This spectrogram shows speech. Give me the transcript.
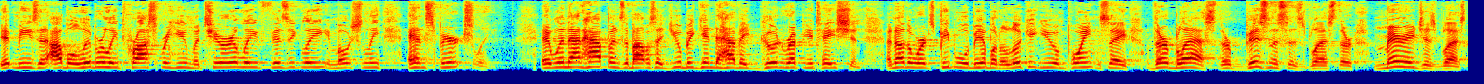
It means that I will liberally prosper you materially, physically, emotionally, and spiritually. And when that happens, the Bible says you'll begin to have a good reputation. In other words, people will be able to look at you and point and say, they're blessed, their business is blessed, their marriage is blessed.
